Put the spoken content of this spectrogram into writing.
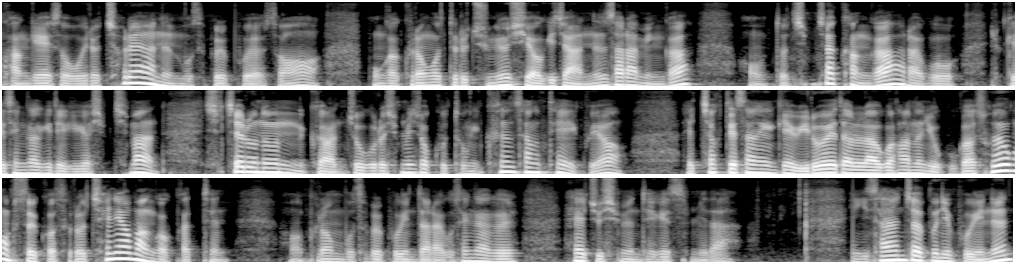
관계에서 오히려 철회하는 모습을 보여서 뭔가 그런 것들을 중요시 여기지 않는 사람인가 어, 떤 침착한가라고 이렇게 생각이 되기가 쉽지만 실제로는 그 안쪽으로 심리적 고통이 큰 상태이고요. 애착 대상에게 위로해달라고 하는 요구가 소용없을 것으로 체념한 것 같은 어, 그런 모습을 보인다라고 생각을 해주시면 되겠습니다. 이 사연자분이 보이는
